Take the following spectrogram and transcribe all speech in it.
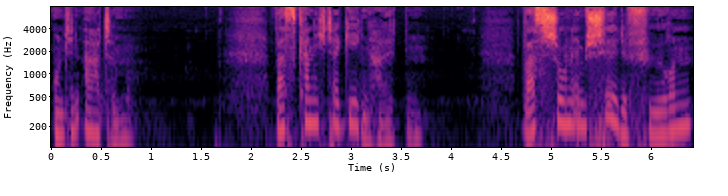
und in Atem. Was kann ich dagegen halten? Was schon im Schilde führen,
